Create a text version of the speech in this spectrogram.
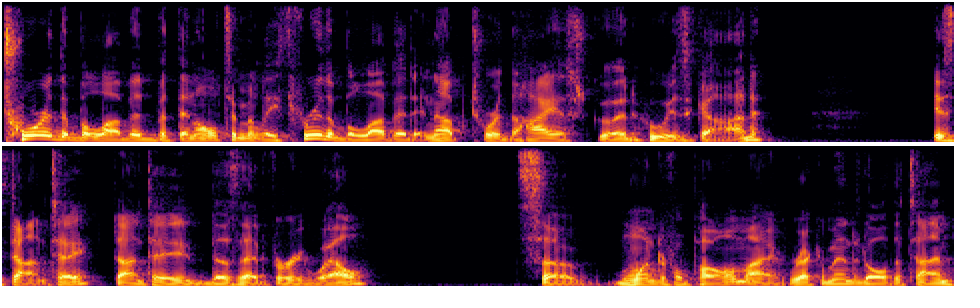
toward the beloved, but then ultimately through the beloved and up toward the highest good, who is God, is Dante. Dante does that very well. It's a wonderful poem. I recommend it all the time.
